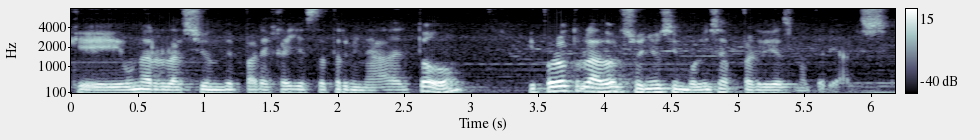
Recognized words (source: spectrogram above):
que una relación de pareja ya está terminada del todo y por otro lado el sueño simboliza pérdidas materiales.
